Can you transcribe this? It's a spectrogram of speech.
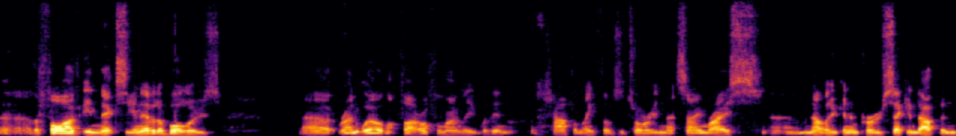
Uh, the five in next, the inevitable, who's uh, run well, not far off. I'm only within half a length of Zoutori in that same race. Um, another who can improve second up, and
